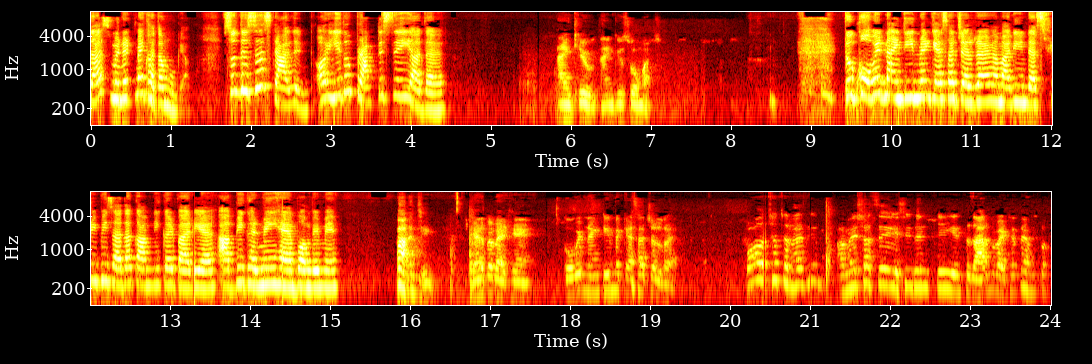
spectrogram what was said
दस मिनट में खत्म हो गया। सो दिस इज़ टैलेंट और ये तो प्रैक्टिस से ही आता है। Thank you thank you so much तो कोविड 19 में कैसा चल रहा है? हमारी इंडस्ट्री भी ज़्यादा काम नहीं कर पा रही है। आप भी घर में ही हैं बॉम्बे में। हाँ जी घर पे बैठे हैं। कोविड 19 में कैसा चल रहा है? बहुत अच्छा चल रहा है जी। हमेशा से इसी दिन के इंतज़ार में बैठे थे हम तो।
